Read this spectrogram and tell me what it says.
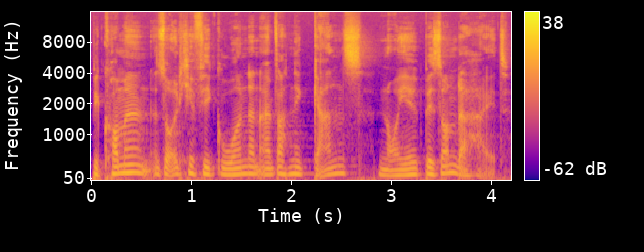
bekommen solche Figuren dann einfach eine ganz neue Besonderheit.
